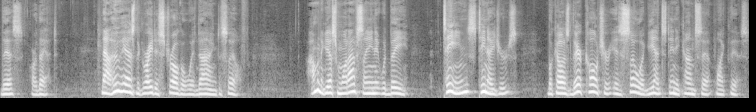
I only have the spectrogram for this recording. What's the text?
this or that. Now, who has the greatest struggle with dying to self? I'm going to guess from what I've seen, it would be teens, teenagers, because their culture is so against any concept like this.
